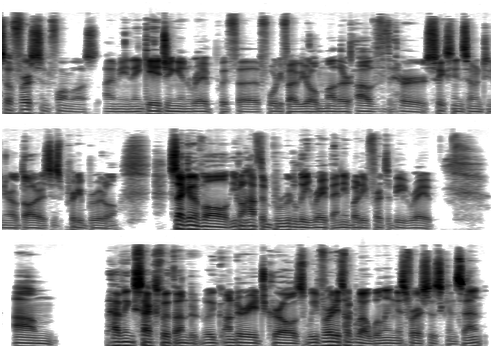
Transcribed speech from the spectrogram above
So first and foremost, I mean, engaging in rape with a 45-year-old mother of her 16, 17-year-old daughters is pretty brutal. Second of all, you don't have to brutally rape anybody for it to be rape. Um, having sex with under underage girls, we've already talked about willingness versus consent.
